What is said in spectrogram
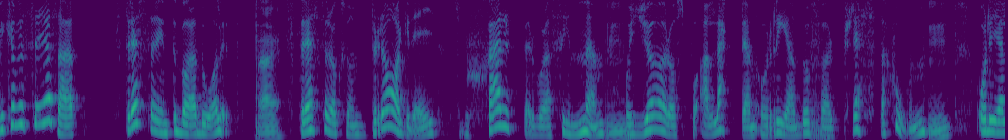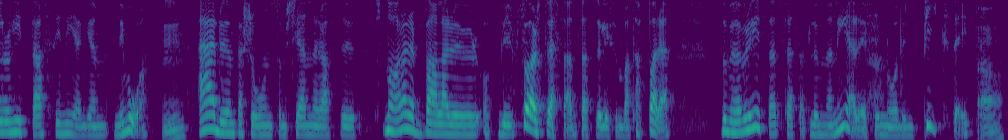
vi kan väl säga så här att stress är inte bara dåligt. Nej. Stress är också en bra grej som skärper våra sinnen Mm. och gör oss på alerten och redo för prestation. Mm. Och det gäller att hitta sin egen nivå. Mm. Är du en person som känner att du snarare ballar ur och blir för stressad så att du liksom bara tappar det. Då behöver du hitta ett sätt att lugna ner dig för att nå din peak state. Ja.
